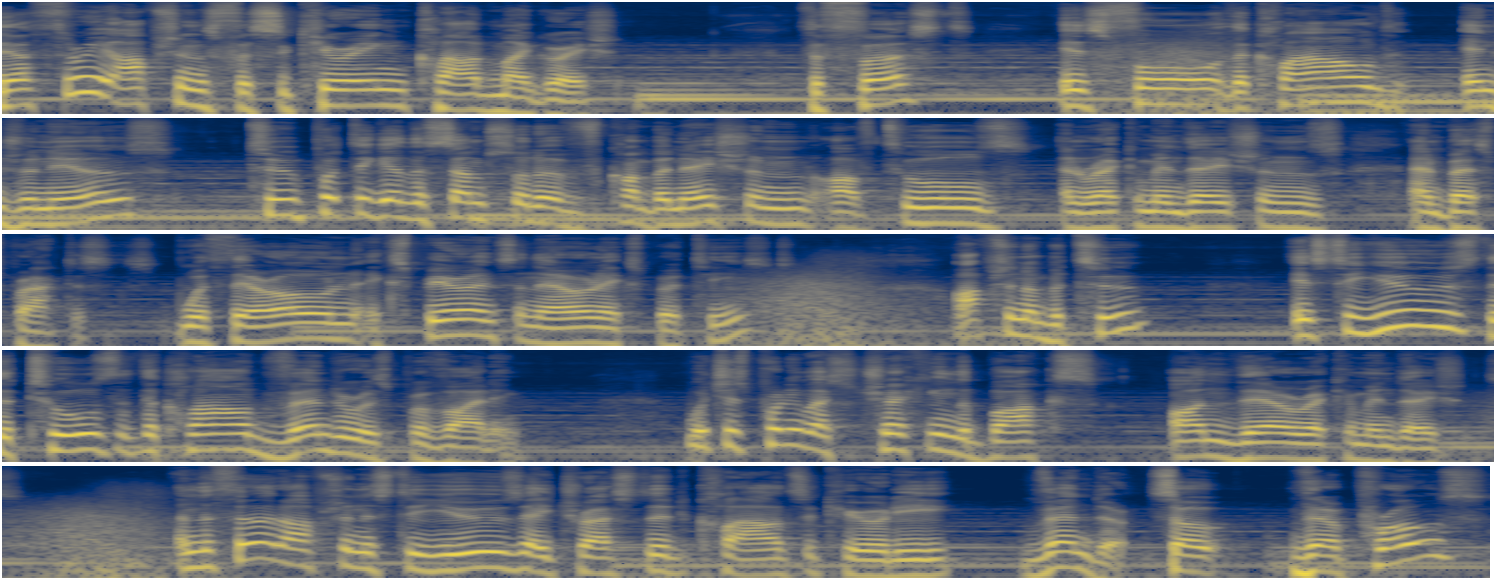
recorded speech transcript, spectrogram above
There are three options for securing cloud migration. The first is for the cloud engineers to put together some sort of combination of tools and recommendations and best practices with their own experience and their own expertise. Option number two is to use the tools that the cloud vendor is providing, which is pretty much checking the box on their recommendations. And the third option is to use a trusted cloud security vendor. So there are pros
